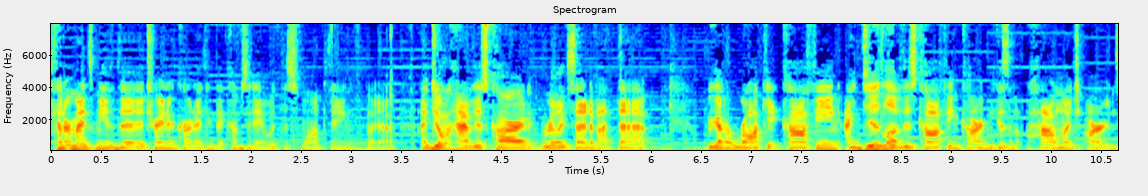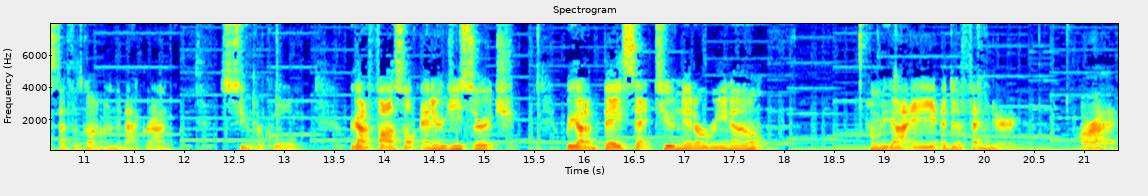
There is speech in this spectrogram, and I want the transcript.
Kind of reminds me of the trainer card I think that comes in it with the swamp thing. But uh, I don't have this card. Really excited about that. We got a Rocket Koffing. I did love this Koffing card because of how much art and stuff was going on in the background. Super cool. We got a Fossil Energy Search. We got a base set 2 Nidorino. And we got a, a Defender. Alright,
